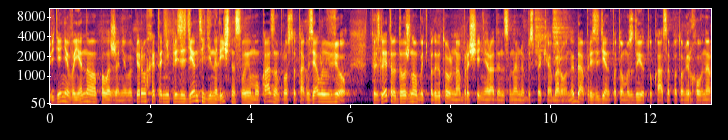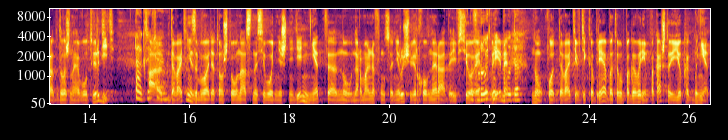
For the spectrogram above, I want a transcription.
введение военного положения, во-первых, это не президент единолично своим указом просто так взял и ввел. То есть для этого должно быть подготовлено обращение Рады национальной безопасности и обороны. Да, президент потом издает указ, а потом Верховная Рада должна его утвердить. Так, А звичайно. давайте не забывать о том, что у нас на сегодняшний день нет э, ну, нормально функционирующей Верховной Рады. И все В это время... буде. Ну вот давайте в декабре об этом и поговорим. Пока что ее как бы нет.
